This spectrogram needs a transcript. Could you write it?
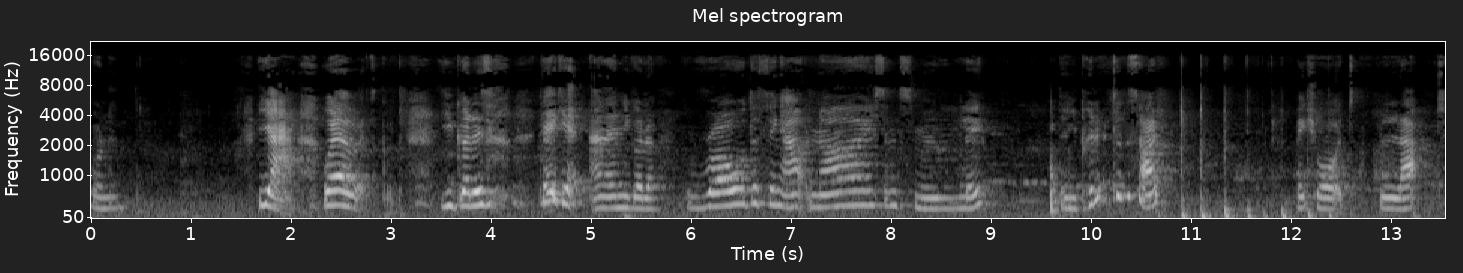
rolling, yeah, whatever it's called. You gotta take it and then you gotta roll the thing out nice and smoothly. Then you put it to the side. Make sure it's flat.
